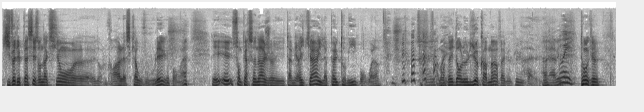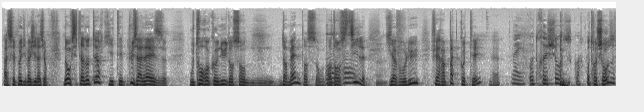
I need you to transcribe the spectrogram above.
qui veut déplacer son action euh, dans le Grand Alaska où vous voulez. Bon, hein. Et, et son personnage est américain, il l'appelle Tommy. Bon, voilà. On est dans le lieu commun, enfin le plus. bon, hein. Oui. Donc, euh, assez peu d'imagination. Donc, c'est un auteur qui était plus à l'aise ou trop reconnu dans son domaine, dans son, dans son Mm, mm. style, qui a voulu faire un pas de côté, euh, Oui, autre chose, quoi. autre chose.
